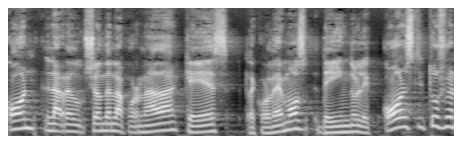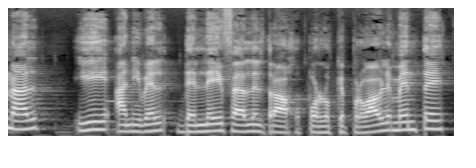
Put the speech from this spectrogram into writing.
con la reducción de la jornada, que es, recordemos, de índole constitucional y a nivel de ley federal del trabajo, por lo que probablemente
